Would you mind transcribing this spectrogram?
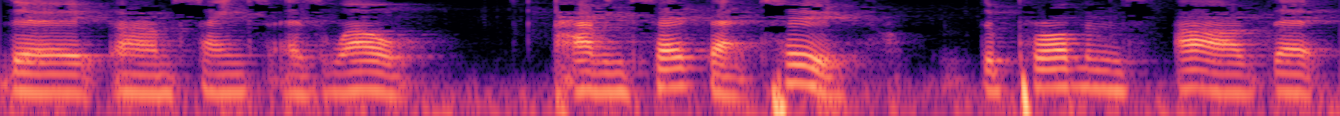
the um, Saints as well. Having said that too, the problems are that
